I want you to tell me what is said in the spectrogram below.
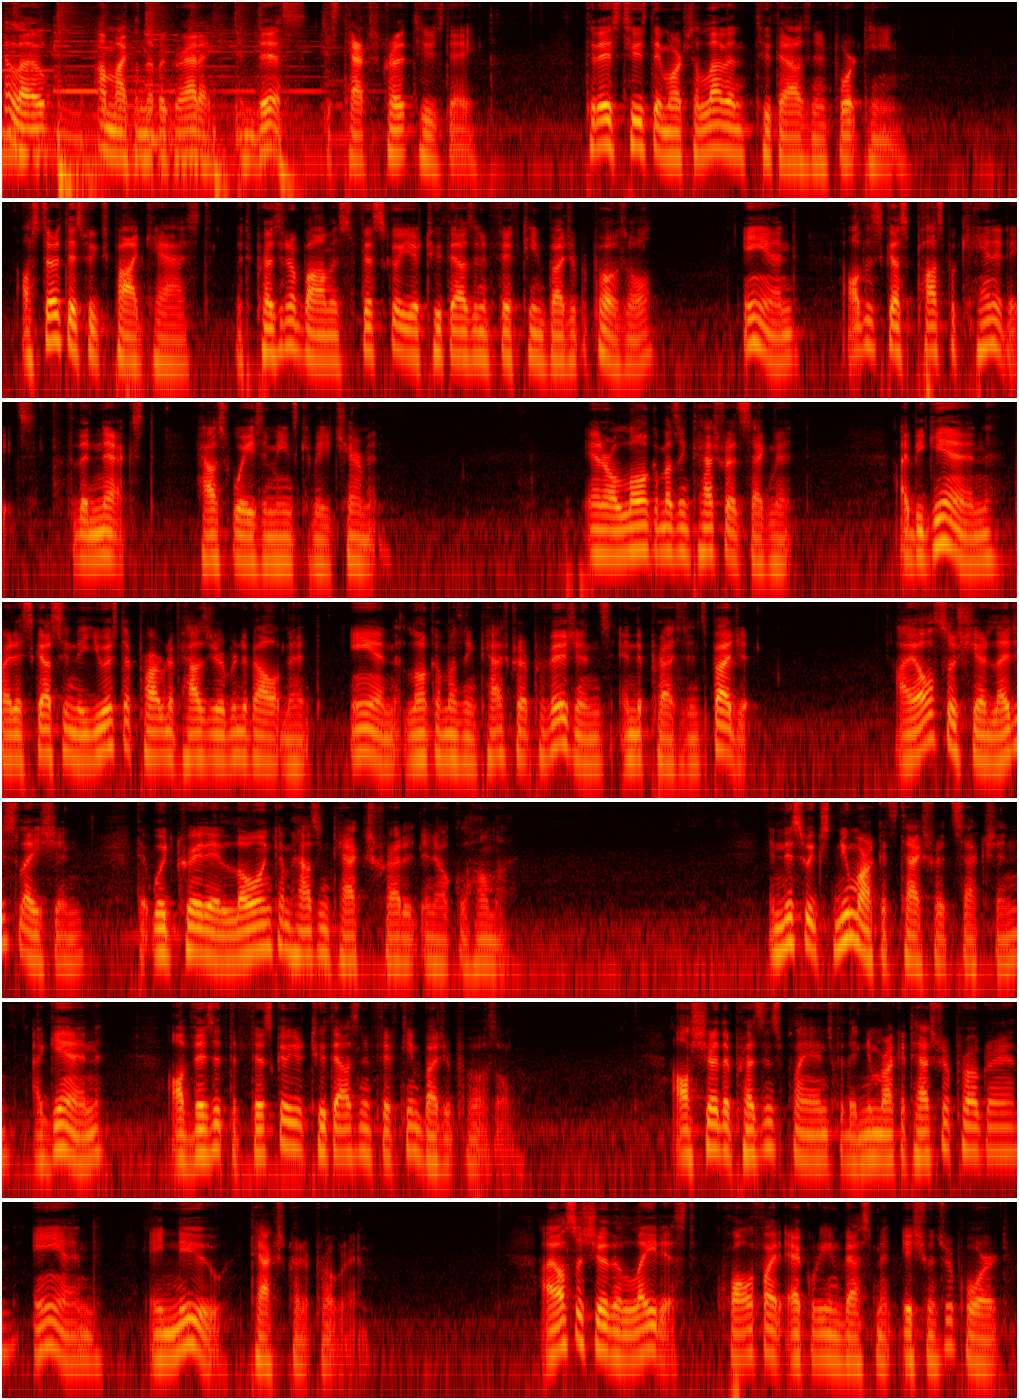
Hello, I'm Michael Novogradac, and this is Tax Credit Tuesday. Today is Tuesday, March 11, 2014. I'll start this week's podcast with President Obama's fiscal year 2015 budget proposal, and I'll discuss possible candidates for the next House Ways and Means Committee chairman. In our low income tax credit segment, I begin by discussing the U.S. Department of Housing and Urban Development and low income housing tax credit provisions in the President's budget. I also share legislation that would create a low income housing tax credit in Oklahoma. In this week's New Markets Tax Credit section, again, I'll visit the fiscal year 2015 budget proposal. I'll share the President's plans for the New Market Tax Credit Program and a new tax credit program. I also share the latest Qualified Equity Investment Issuance Report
